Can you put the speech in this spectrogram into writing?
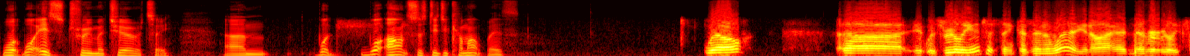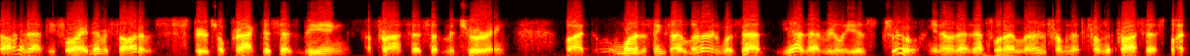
what what is true maturity? Um, what what answers did you come up with? Well uh, it was really interesting because in a way you know I had never really thought of that before. I never thought of spiritual practice as being a process of maturing but one of the things I learned was that yeah, that really is true. You know, that that's what I learned from the from the process. But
